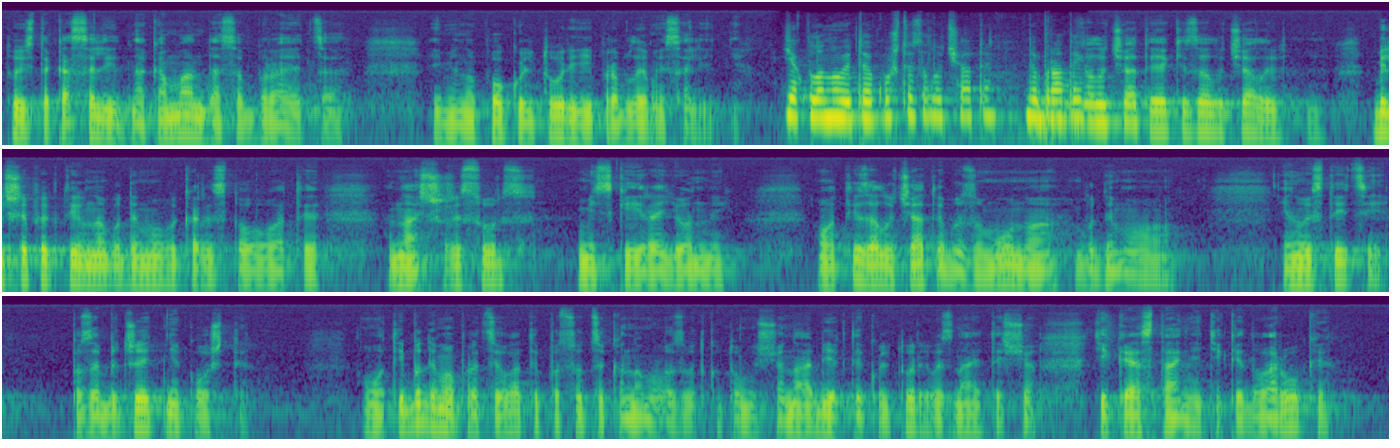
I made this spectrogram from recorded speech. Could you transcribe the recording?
Тобто така солідна команда збирається іменно по культурі і проблеми солідні. Як плануєте кошти залучати? Добрати їх? Залучати, як і залучали. Більш ефективно будемо використовувати наш ресурс, міський, районний. От, і залучати, безумовно, будемо інвестиції, позабюджетні кошти. От, і будемо працювати по соцекономрозвитку, тому що на об'єкти культури ви знаєте, що тільки останні тільки два роки,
